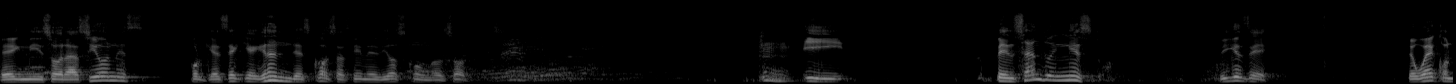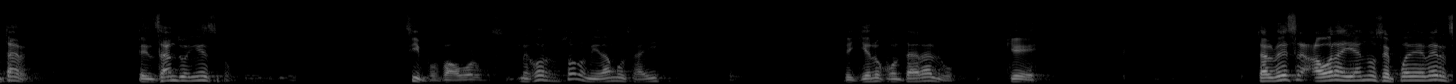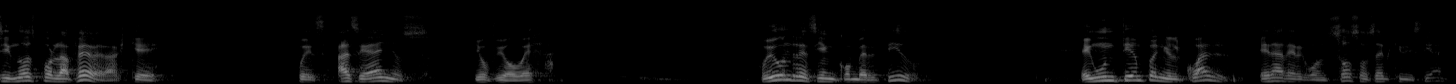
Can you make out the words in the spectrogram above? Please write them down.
en mis oraciones, porque sé que grandes cosas tiene Dios con nosotros. Y pensando en esto, fíjense, le voy a contar, pensando en esto. Sí, por favor, mejor solo miramos ahí. Le quiero contar algo que tal vez ahora ya no se puede ver si no es por la fe, ¿verdad? Que pues hace años yo fui oveja. Fui un recién convertido en un tiempo en el cual era vergonzoso ser cristiano.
